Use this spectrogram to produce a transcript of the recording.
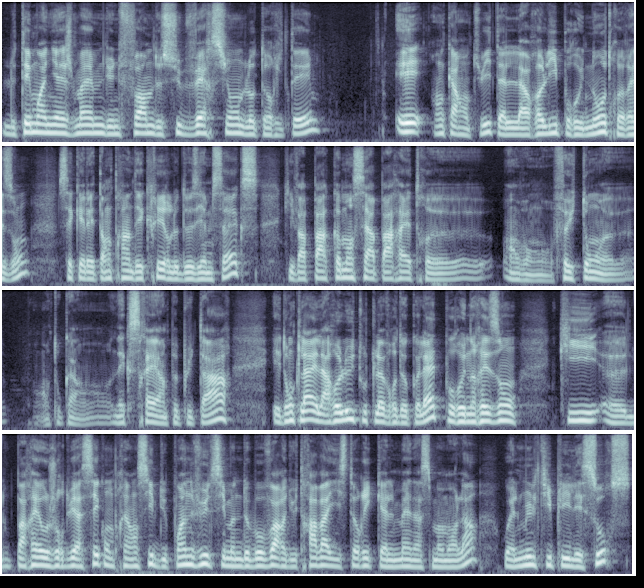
le témoignage même d'une forme de subversion de l'autorité. Et en 48, elle la relie pour une autre raison, c'est qu'elle est en train d'écrire le deuxième sexe, qui va pas commencer à apparaître euh, en, feuilleton euh, en tout cas en extrait un peu plus tard. Et donc là, elle a relu toute l'œuvre de Colette pour une raison qui euh, nous paraît aujourd'hui assez compréhensible du point de vue de Simone de Beauvoir et du travail historique qu'elle mène à ce moment-là, où elle multiplie les sources,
